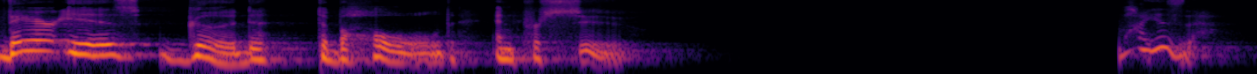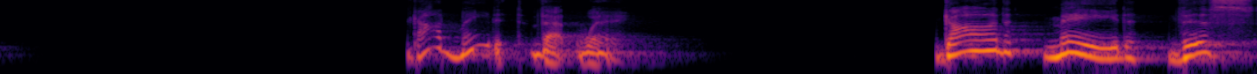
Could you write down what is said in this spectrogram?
there is good to behold and pursue. Why is that? God made it that way. God made this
